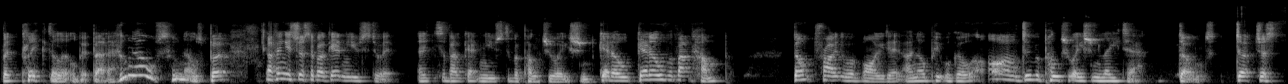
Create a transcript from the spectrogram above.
but clicked a little bit better? Who knows? Who knows? But I think it's just about getting used to it. It's about getting used to the punctuation. Get o- get over that hump. Don't try to avoid it. I know people go, "Oh, I'll do the punctuation later." Don't. D- just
